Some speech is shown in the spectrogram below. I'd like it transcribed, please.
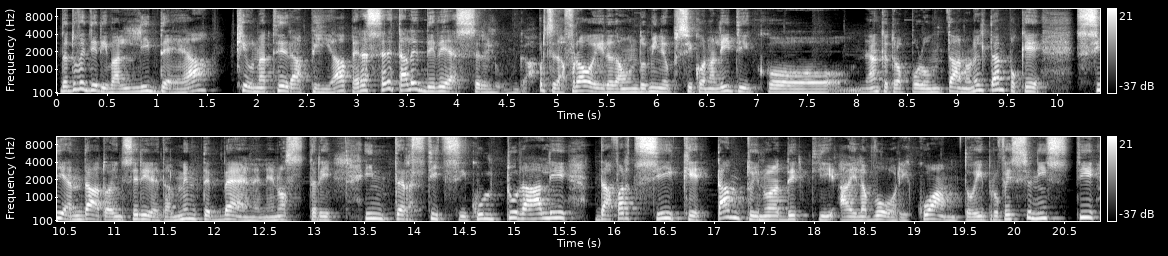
Da dove deriva l'idea che una terapia, per essere tale, deve essere lunga. Forse da Freud, da un dominio psicoanalitico neanche troppo lontano nel tempo, che si è andato a inserire talmente bene nei nostri interstizi culturali da far sì che tanto i non addetti ai lavori quanto i professionisti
